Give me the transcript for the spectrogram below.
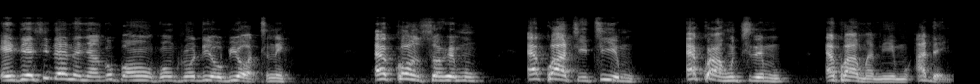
Eti esi dɛ na nyankopɔn ho kronkron de obi ɔtene. Ɛkɔ nsɔhwɛ mu ɛkɔ atiitie mu ɛkɔ ahokyere mu ɛkɔ amanneɛ mu. Adɛn?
